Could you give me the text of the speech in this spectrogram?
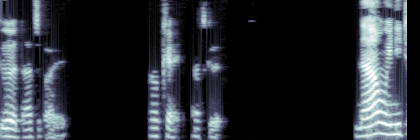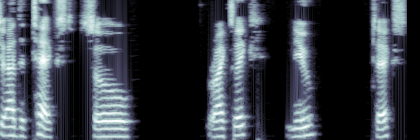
good. That's about it. Okay, that's good. Now we need to add the text. So, right click, new, text.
